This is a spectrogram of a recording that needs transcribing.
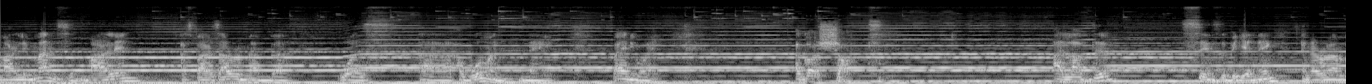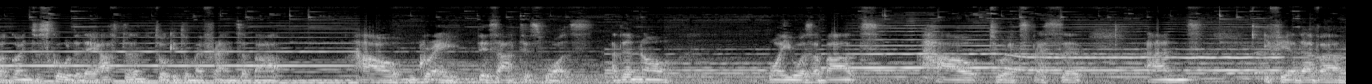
Marilyn Manson. Marilyn as far as I remember was uh, a woman name. But anyway I got shocked. I loved him since the beginning, and I remember going to school the day after, talking to my friends about how great this artist was. I didn't know what he was about, how to express it, and if he had ever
